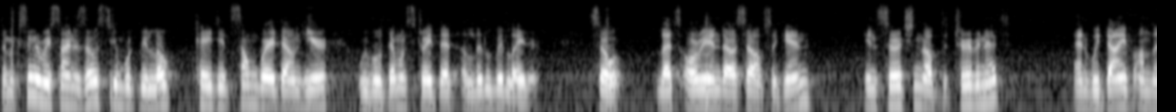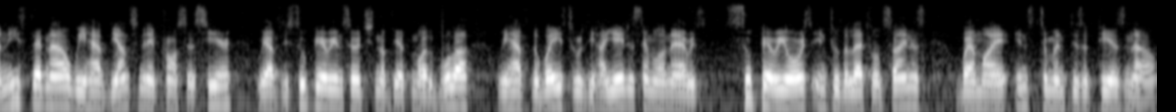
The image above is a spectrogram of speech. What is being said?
The maxillary sinus ostium would be located somewhere down here. We will demonstrate that a little bit later. So let's orient ourselves again. Insertion of the turbinate, and we dive underneath that now. We have the uncinate process here. We have the superior insertion of the ethmoidal bulla. We have the way through the hiatus semilunaris superioris into the lateral sinus, where my instrument disappears now.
